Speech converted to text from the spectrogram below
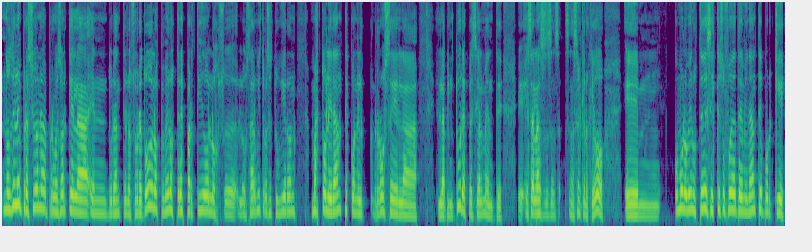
Nos dio la impresión, eh, profesor, que la, en, durante los, sobre todo los primeros tres partidos, los, eh, los árbitros estuvieron más tolerantes con el roce de la, la pintura, especialmente. Eh, esa es la sensación que nos quedó. Em, ¿Cómo lo ven ustedes? Si es que eso fue determinante porque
